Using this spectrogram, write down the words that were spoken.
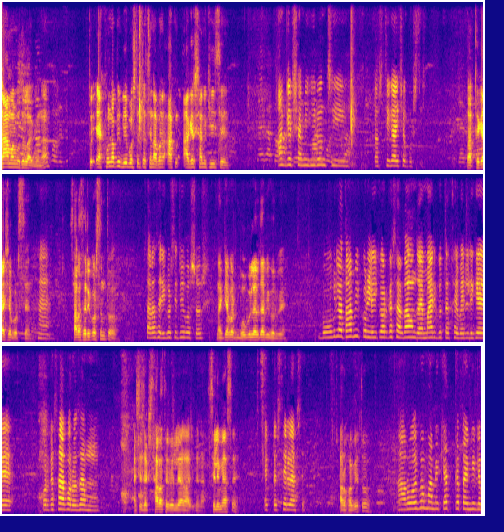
না আমার মতো লাগবে না। তো এখন আপনি বিয়ে বসতে চাচ্ছেন আপনার আগের স্বামী কি হয়েছে আগের স্বামী হিরণছি কাছ থেকে আইসা পড়ছি। তার থেকে এসে পড়ছেন? হ্যাঁ। সারাসারি করছেন তো? সারাসারি করছি দুই বছর। নাকি আবার বউবিলার দাবি করবে? বউবিলা দাবি করলে ওর কাছে আর দাম যায়? মারি গুতা খাইবার লিগে ওর কাছে আবারও যাব আচ্ছা যাক হলে আর আসবে না। ছেলে মেয়ে আছে? একটা ছেলে আছে। আর হবে তো? আর ওইবা মানে ক্যাট কাটায় নিলে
